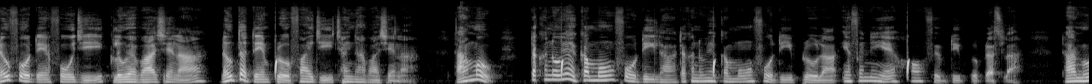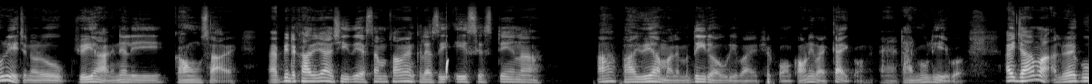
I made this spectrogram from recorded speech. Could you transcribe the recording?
Note 14 4G Global version လား Note 13 Pro 5G China version လားဒါမှမဟုတ်တက္ကနိုရဲ့ Camon 4D လားတက္ကနိုရဲ့ Camon 4D Pro လား Infinix ရဲ့ Hot 50 Pro Plus လားဒါမျိုးတွေကျွန်တော်တို့ရွေးရနည်းနည်းလေးခေါင်းစားတယ်အဲပြီးတစ်ခါတည်းရရှိသေးတယ် Samsung ရဲ့ Galaxy A16 လားအာဘာရွေးရမှာလဲမသိတော့ဘူးတွေပါဖြစ်ကုန်ခေါင်းတွေပါကြိုက်ကုန်အဲဒါမျိုးလေးပေါ့အဲကြားမှာအလွယ်ကူ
